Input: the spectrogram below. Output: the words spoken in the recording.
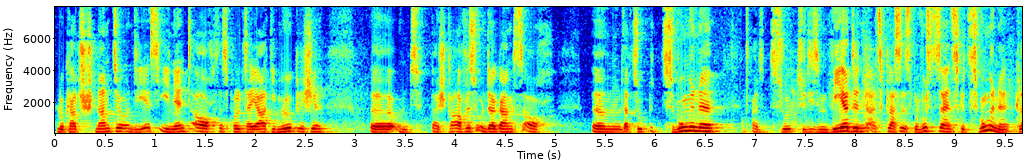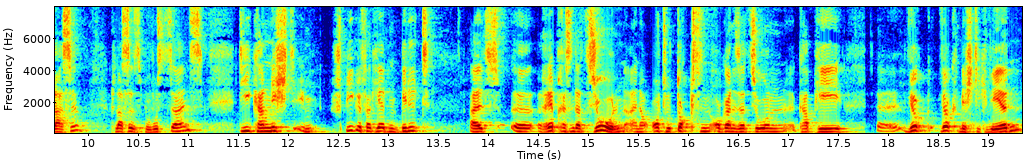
Lukács nannte und die SI nennt auch das Proletariat die mögliche äh, und bei Strafe des Untergangs auch ähm, dazu gezwungene, also zu, zu, diesem Werden als Klasse des Bewusstseins gezwungene Klasse, Klasse des Bewusstseins, die kann nicht im spiegelverkehrten Bild als äh, Repräsentation einer orthodoxen Organisation KP äh, wirk wirkmächtig werden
